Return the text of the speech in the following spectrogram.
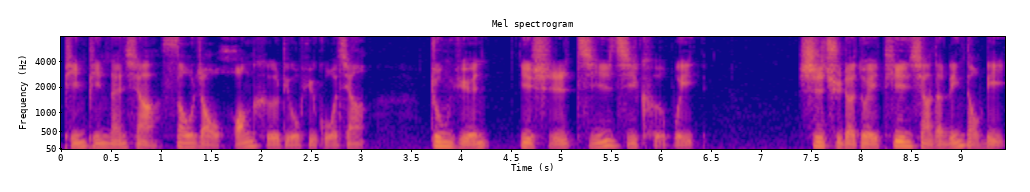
频频南下骚扰黄河流域国家，中原。一时岌岌可危，失去了对天下的领导力，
